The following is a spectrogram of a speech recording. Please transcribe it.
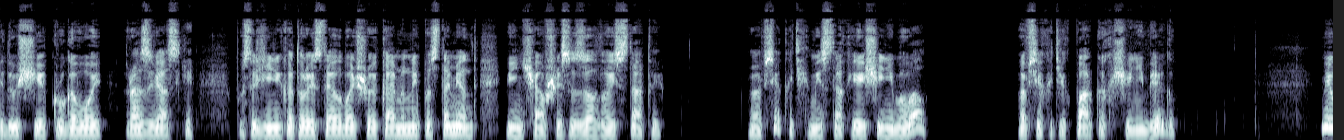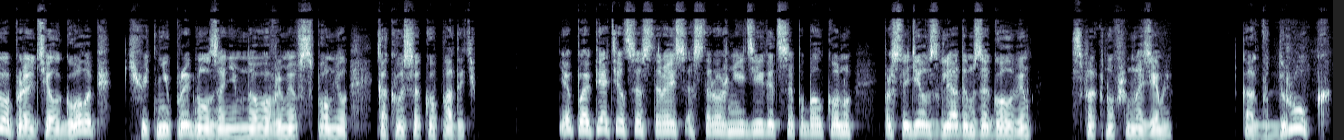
ведущая к круговой развязке, посредине которой стоял большой каменный постамент, венчавшийся золотой статуей. Во всех этих местах я еще не бывал, во всех этих парках еще не бегал. Мимо пролетел голубь, чуть не прыгнул за ним, но вовремя вспомнил, как высоко падать. Я попятился, стараясь осторожнее двигаться по балкону, проследил взглядом за голубем, споркнувшим на землю. Как вдруг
